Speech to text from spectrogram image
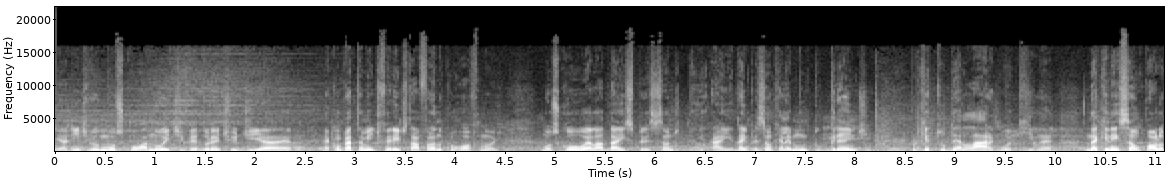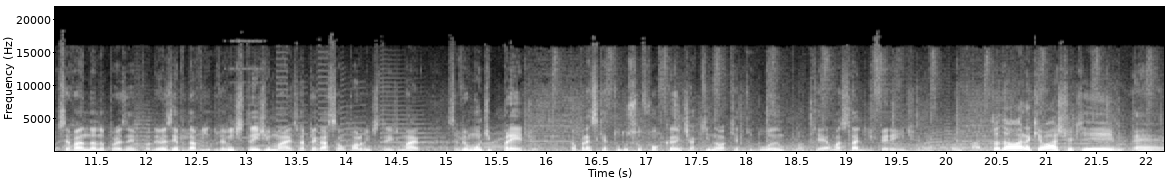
e a gente viu Moscou à noite, ver durante o dia é, é completamente diferente. Tava falando pro Hoffman hoje. Moscou, ela dá a impressão, de, dá a impressão que ela é muito grande, porque tudo é largo aqui, né? Não é que nem São Paulo, que você vai andando, por exemplo, eu dei o exemplo da vi- da 23 de maio, você vai pegar São Paulo 23 de maio, você vê um monte de prédio, então parece que é tudo sufocante. Aqui não, aqui é tudo amplo, aqui é uma cidade diferente, né? Toda hora que eu acho que é,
